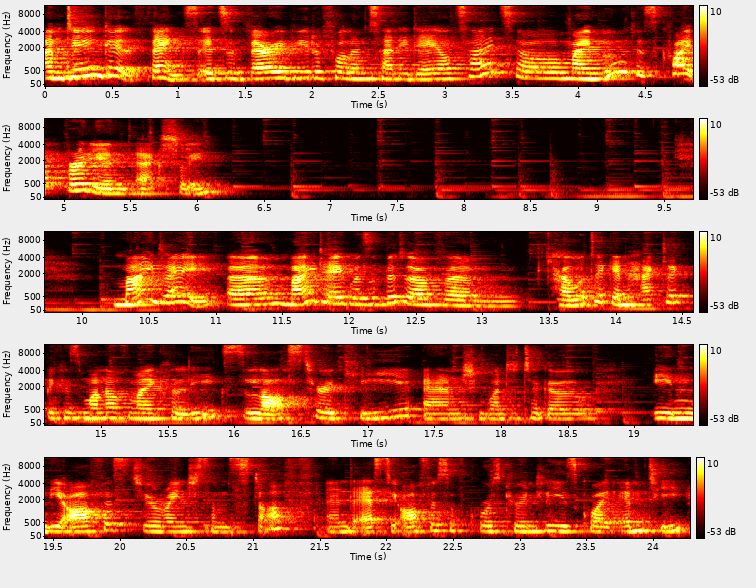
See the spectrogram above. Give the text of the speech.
I'm doing good, thanks. It's a very beautiful and sunny day outside, so my mood is quite brilliant actually. My day, uh, my day was a bit of um, chaotic and hectic because one of my colleagues lost her key and she wanted to go in the office to arrange some stuff and as the office of course currently is quite empty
